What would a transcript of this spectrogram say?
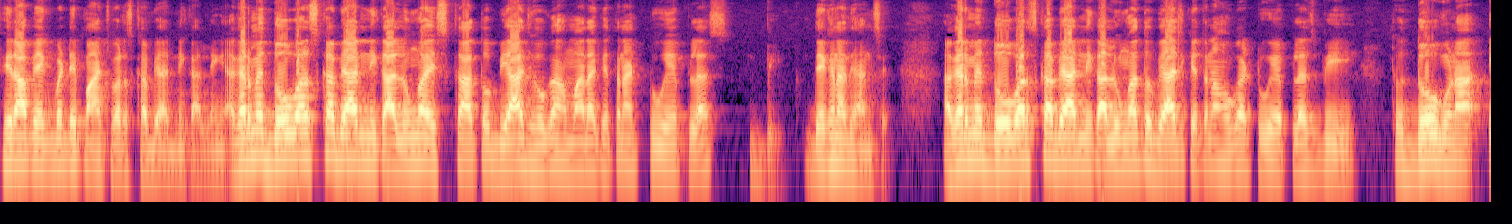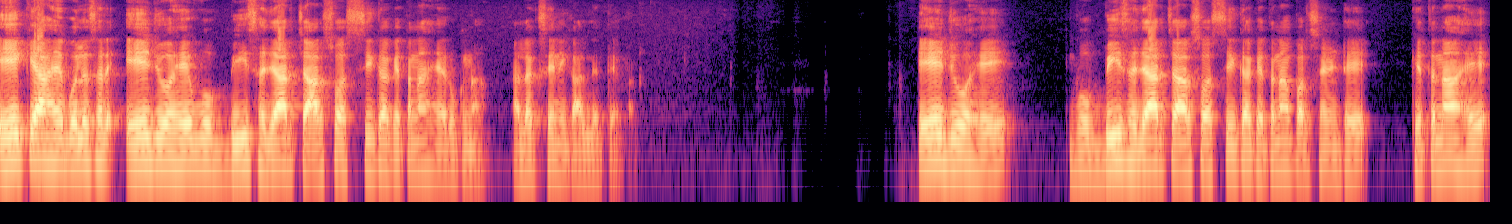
फिर आप एक बटे पाँच वर्ष का ब्याज निकाल लेंगे। अगर मैं दो वर्ष का ब्याज निकालूँगा इसका तो ब्याज होगा हमारा कितना? Two A plus B. देखना ध्यान से। अगर मैं दो वर्ष का ब्याज निकालूँगा तो ब्याज कितना होगा? Two A plus B. तो दो गुणा ए क्या है? बोले, सर, ए जो है, वो बीस हज़ार चार सौ अस्सी का कितना है? रुकना, अलग से निकाल लेते हैं ए जो है, वो बीस हज़ार चार सौ अस्सी का कितना परसेंट है? कितना है?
